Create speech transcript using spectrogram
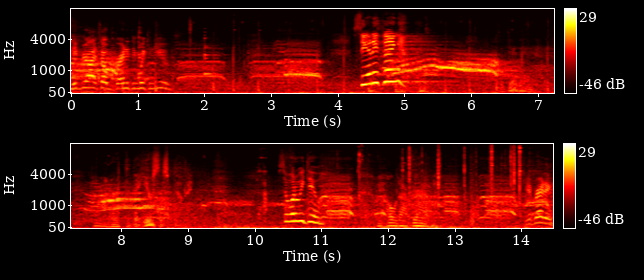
Keep your eyes open for anything we can use. See anything? Dead end. How on earth did they use this building? So what do we? We hold our ground. Get ready.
